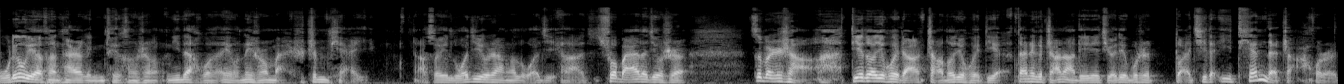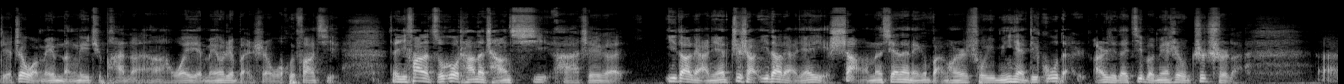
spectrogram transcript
五六月份开始给您推恒生，您再回，哎呦，那时候买是真便宜啊。所以逻辑就这样个逻辑啊，说白了就是资本市场啊，跌多就会涨，涨多就会跌，但这个涨涨跌跌绝对不是短期的一天的涨或者跌，这我没有能力去判断啊，我也没有这本事，我会放弃。但你放在足够长的长期啊，这个一到两年，至少一到两年以上，那现在哪个板块是处于明显低估的，而且在基本面是有支持的，呃，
